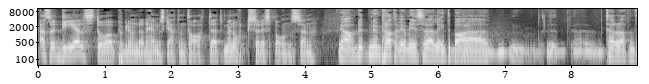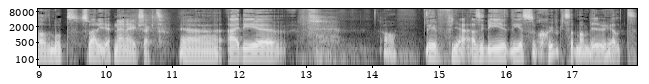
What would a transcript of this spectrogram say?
Alltså dels då på grund av det hemska attentatet men också responsen. Ja, nu pratar vi om Israel, inte bara ja. terrorattentatet mot Sverige. Nej, nej, exakt. Eh, nej, det är... Ja, det är, fjär, alltså det, är, det är så sjukt så att man blir ju helt...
